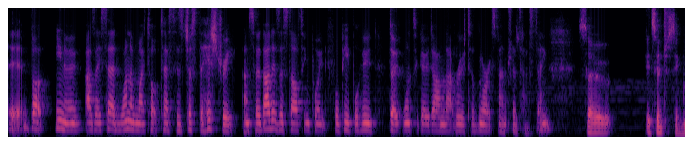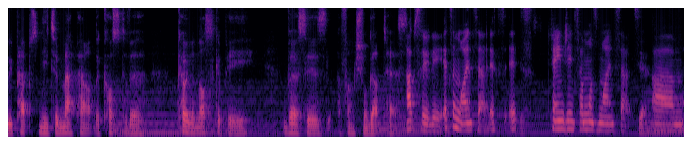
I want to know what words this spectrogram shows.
it, but, you know, as I said, one of my top tests is just the history. And so that is a starting point for people who don't want to go down that route of more expensive testing. So it's interesting. We perhaps need to map out the cost of a colonoscopy versus a functional gut test. Absolutely, it's a mindset. It's it's changing someone's mindset Yeah. um,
